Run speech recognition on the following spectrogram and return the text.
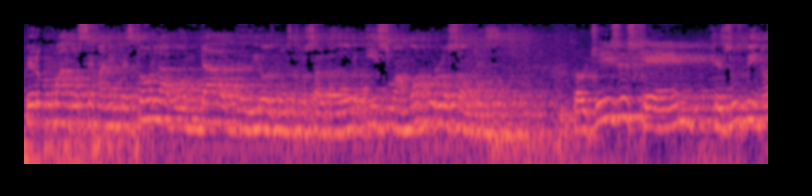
pero cuando se manifestó la bondad de Dios nuestro Salvador y su amor por los hombres, So, Jesus came, Jesús vino,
